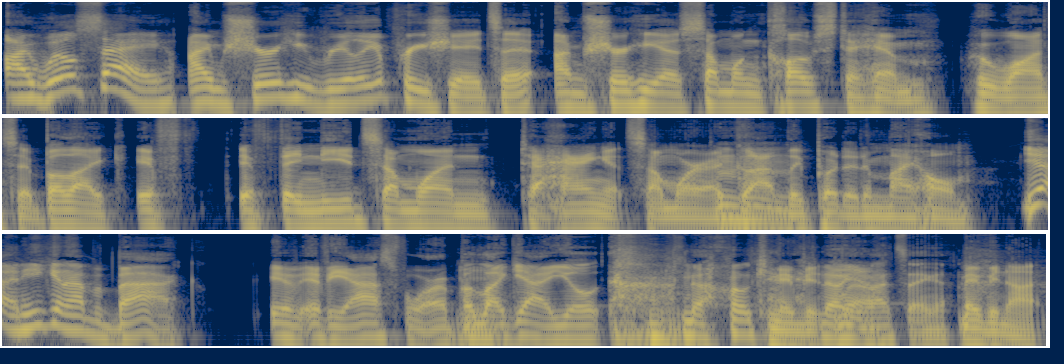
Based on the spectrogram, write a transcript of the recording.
I will say, I'm sure he really appreciates it. I'm sure he has someone close to him who wants it. But like, if if they need someone to hang it somewhere, I'd Mhm. gladly put it in my home. Yeah, and he can have it back if, if he asks for it. But like, yeah, you'll no, okay, Maybe no, you're not saying it. Maybe not.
